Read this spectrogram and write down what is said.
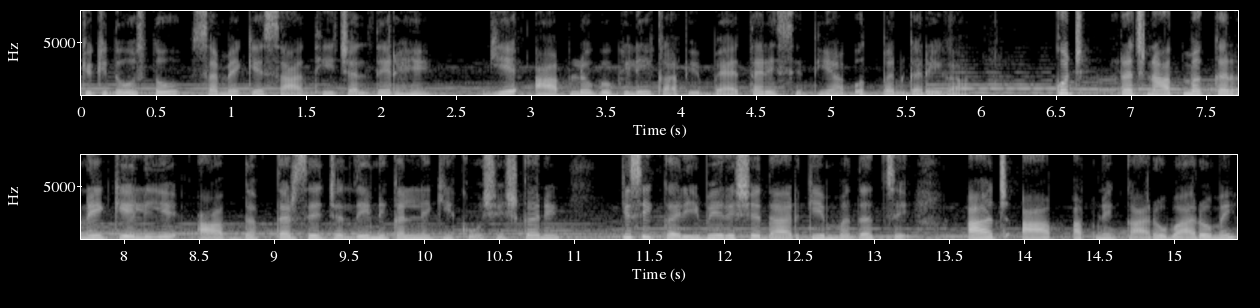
क्योंकि दोस्तों, समय के साथ ही चलते रहें। ये आप लोगों के लिए काफ़ी बेहतर स्थितियाँ उत्पन्न करेगा। कुछ रचनात्मक करने के लिए आप दफ्तर से जल्दी निकलने की कोशिश करें। किसी करीबी रिश्तेदार की मदद से आज आप अपने कारोबारों में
